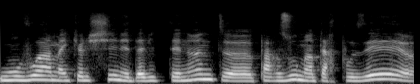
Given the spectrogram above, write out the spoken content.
où on voit Michael Sheen et David Tennant euh, par Zoom interposés euh,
